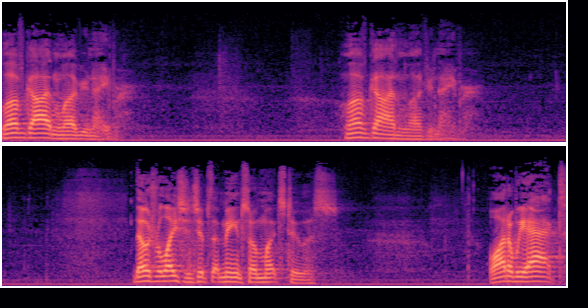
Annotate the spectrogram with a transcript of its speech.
love God and love your neighbor. Love God and love your neighbor. Those relationships that mean so much to us. Why do we act?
